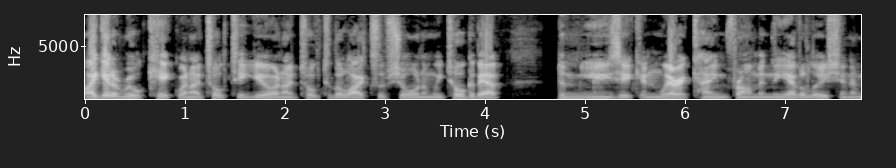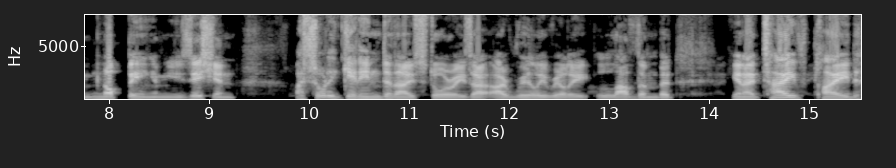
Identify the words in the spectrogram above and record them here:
I get a real kick when I talk to you and I talk to the likes of Sean, and we talk about the music and where it came from and the evolution. And not being a musician, I sort of get into those stories. I, I really, really love them. But you know, Tave played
